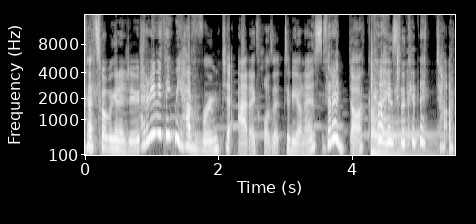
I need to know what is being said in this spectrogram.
that's what we're gonna do. I don't even think we have room to add a closet, to be honest. Is that a duck? Guys, look at the duck.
